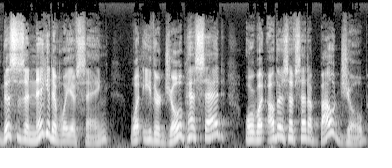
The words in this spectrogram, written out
this is a negative way of saying what either Job has said or what others have said about Job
